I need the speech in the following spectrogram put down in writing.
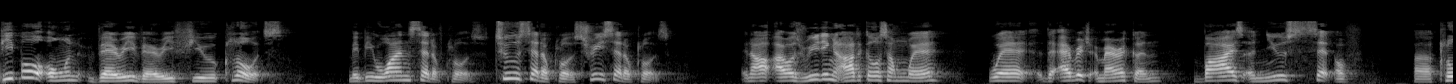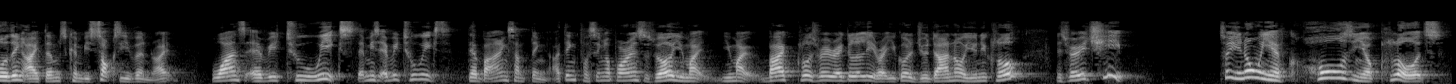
people owned very, very few clothes. Maybe one set of clothes, two set of clothes, three set of clothes. And I, I was reading an article somewhere where the average American buys a new set of uh, clothing items, can be socks even, right? Once every two weeks. That means every two weeks they're buying something. I think for Singaporeans as well, you might you might buy clothes very regularly, right? You go to Giordano or Uniqlo, it's very cheap. So you know when you have holes in your clothes,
